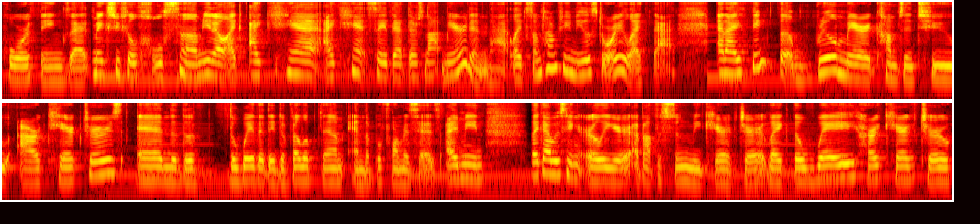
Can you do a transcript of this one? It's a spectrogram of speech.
core things that makes you feel wholesome, you know, like I can't, I can't say that there's not merit in that. Like sometimes you need a story like that, and I think the real merit comes into our characters and the, the way that they develop them and the performances. I mean, like I was saying earlier about the Sungmi character, like the way her character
